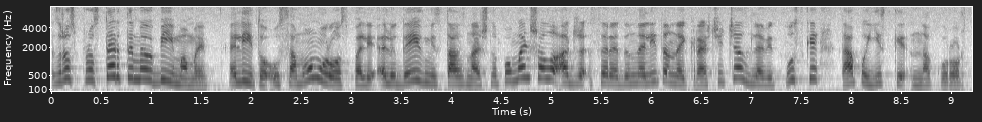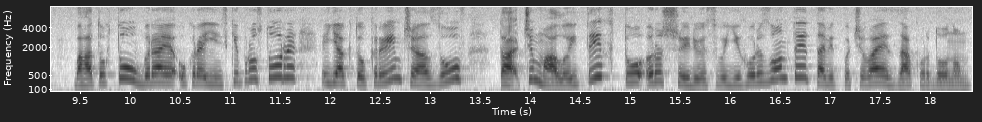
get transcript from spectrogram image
З розпростертими обіймами. Літо у самому розпалі людей в містах значно поменшало, адже середина літа найкращий час для відпустки та поїздки на курорт. Багато хто обирає українські простори, як то Крим чи Азов, та чимало й тих, хто розширює свої горизонти та відпочиває за кордоном.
